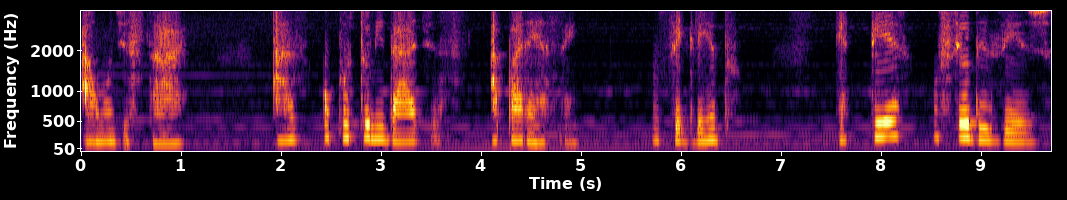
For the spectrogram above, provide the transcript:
aonde estar. As oportunidades aparecem. O segredo é ter o seu desejo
